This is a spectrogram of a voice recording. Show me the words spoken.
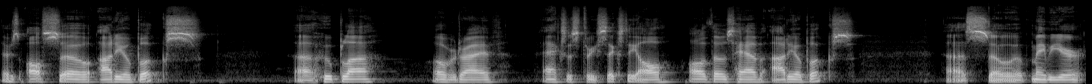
There's also audiobooks, uh, Hoopla, Overdrive, Axis 360. All all of those have audiobooks. Uh, so maybe you're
